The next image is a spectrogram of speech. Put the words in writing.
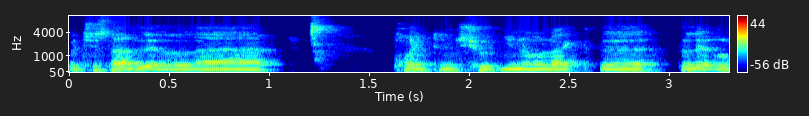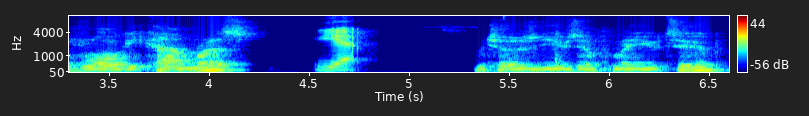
I just had a little uh, point and shoot, you know, like the the little vloggy cameras, Yeah. which I was using for my YouTube.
